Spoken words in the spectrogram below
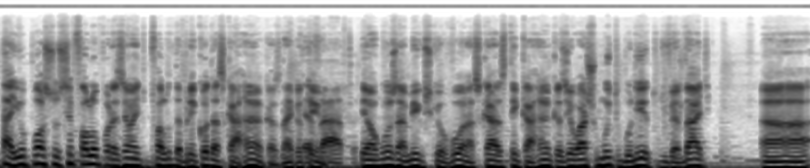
Tá, eu posso, você falou, por exemplo, a gente falou da brincou das carrancas, né? Que eu Exato. tenho, tenho alguns amigos que eu vou nas casas, tem carrancas, eu acho muito bonito, de verdade. Ah,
